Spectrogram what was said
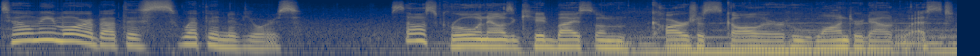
Tell me more about this weapon of yours. Saw a scroll when I was a kid by some Carja scholar who wandered out west.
